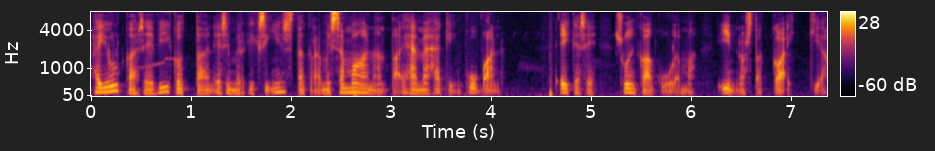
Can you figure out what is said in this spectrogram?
Hän julkaisee viikoittain esimerkiksi Instagramissa maanantai hämähäkin kuvan, eikä se suinkaan kuulema innosta kaikkia.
